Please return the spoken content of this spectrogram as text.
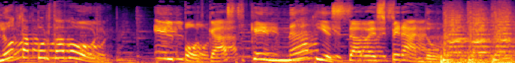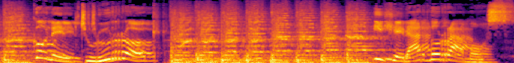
Pelota, por favor. El podcast que nadie estaba esperando. Con el Chururrock y Gerardo Ramos.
